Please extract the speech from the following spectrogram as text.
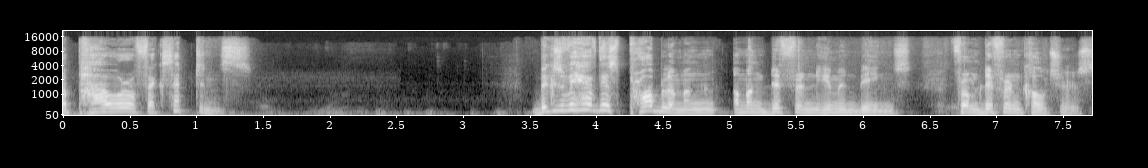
the power of acceptance. Because we have this problem among different human beings from different cultures.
